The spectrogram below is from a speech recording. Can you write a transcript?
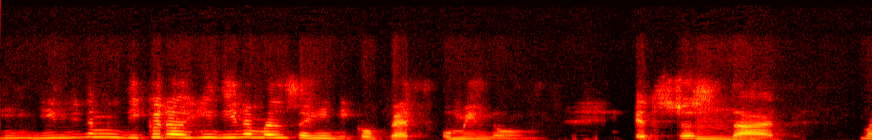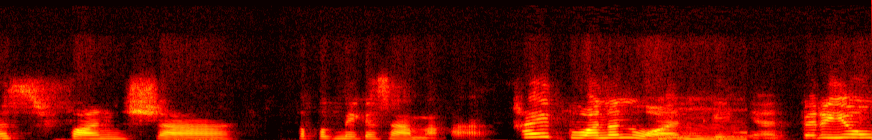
hindi, hindi, hindi ko na, hindi naman sa hindi ko bet uminom. It's just Mm. that, mas fun siya kapag may kasama ka. Kahit one-on-one, Mm. ganyan. Pero yung,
